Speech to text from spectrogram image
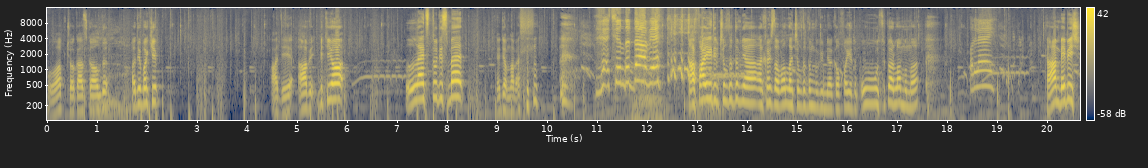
Hop çok az kaldı. Hadi bakayım. Hadi abi bitiyor. Let's do this man. Ne diyorum la ben? Çıldırdı abi. Kafayı yedim çıldırdım ya. Arkadaşlar vallahi çıldırdım bugün ya kafayı yedim. Oo süper lan bunlar. Oley. Tamam bebiş.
